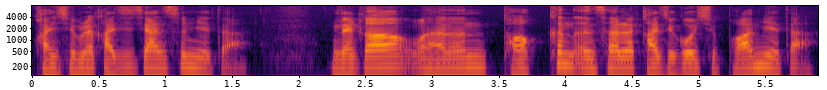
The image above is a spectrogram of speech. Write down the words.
관심을 가지지 않습니다. 내가 원하는 더 큰 은사를 가지고 싶어 합니다.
